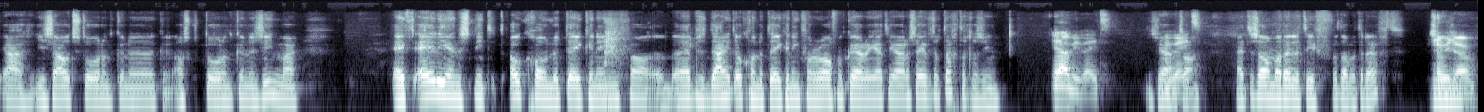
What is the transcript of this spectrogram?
ja, je zou het storend kunnen, kun- als storend kunnen zien, maar heeft Aliens niet ook gewoon de tekening van, eh, hebben ze daar niet ook gewoon de tekening van Ralph McQuarrie uit de jaren 70, 80 gezien? Ja, wie weet. Dus ja, Wie weet. het is allemaal relatief wat dat betreft. Sowieso.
